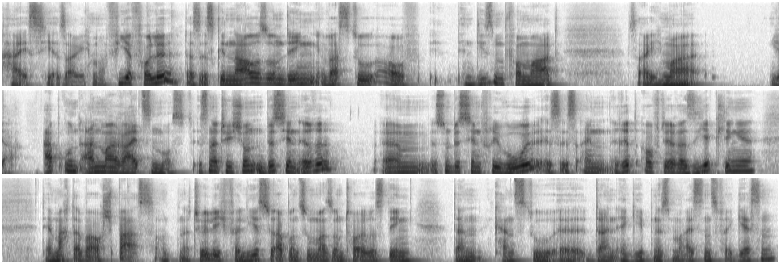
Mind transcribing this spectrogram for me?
heiß hier, sage ich mal. Vier volle, das ist genau so ein Ding, was du auf in diesem Format, sage ich mal, ja, ab und an mal reizen musst. Ist natürlich schon ein bisschen irre, ähm, ist ein bisschen frivol, es ist ein Ritt auf der Rasierklinge, der macht aber auch Spaß. Und natürlich verlierst du ab und zu mal so ein teures Ding, dann kannst du äh, dein Ergebnis meistens vergessen.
